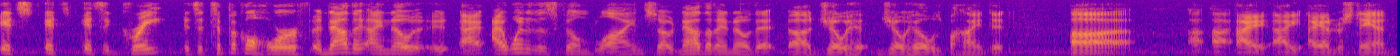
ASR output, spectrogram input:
it's it's it's a great it's a typical horror. Now that I know, I, I went to this film blind, so now that I know that uh, Joe Joe Hill was behind it, uh, I I I understand.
